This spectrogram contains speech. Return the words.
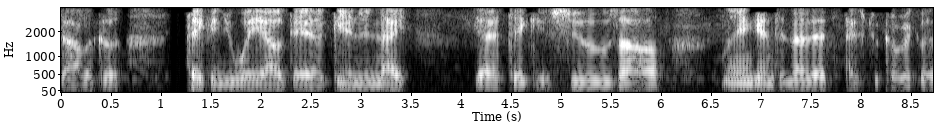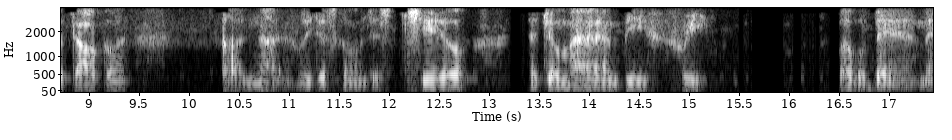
Ilika. Taking you way out there again tonight. You gotta take your shoes off. We ain't getting to none of that extracurricular talk on uh, nothing. We're just to just chill. Let your mind be free. Rubber band, man.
